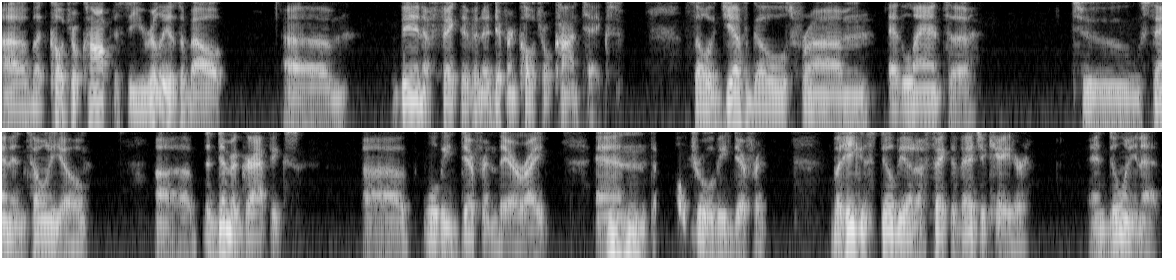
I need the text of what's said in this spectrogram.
Uh, but cultural competency really is about um, being effective in a different cultural context. So if Jeff goes from Atlanta to San Antonio, uh, the demographics uh, will be different there, right? And mm-hmm. the culture will be different. But he can still be an effective educator in doing that.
